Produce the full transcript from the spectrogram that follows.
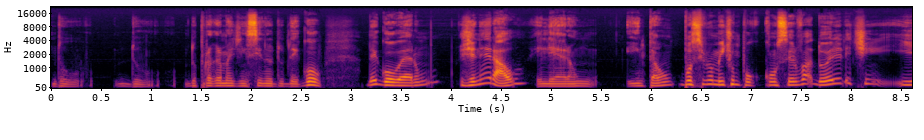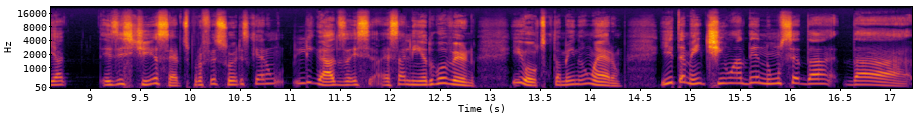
do, do, do programa de ensino do De Gaulle? De Gaulle era um general, ele era um então possivelmente um pouco conservador, ele tinha ia existia certos professores que eram ligados a, esse, a, essa linha do governo e outros que também não eram. E também tinham a denúncia da, da,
